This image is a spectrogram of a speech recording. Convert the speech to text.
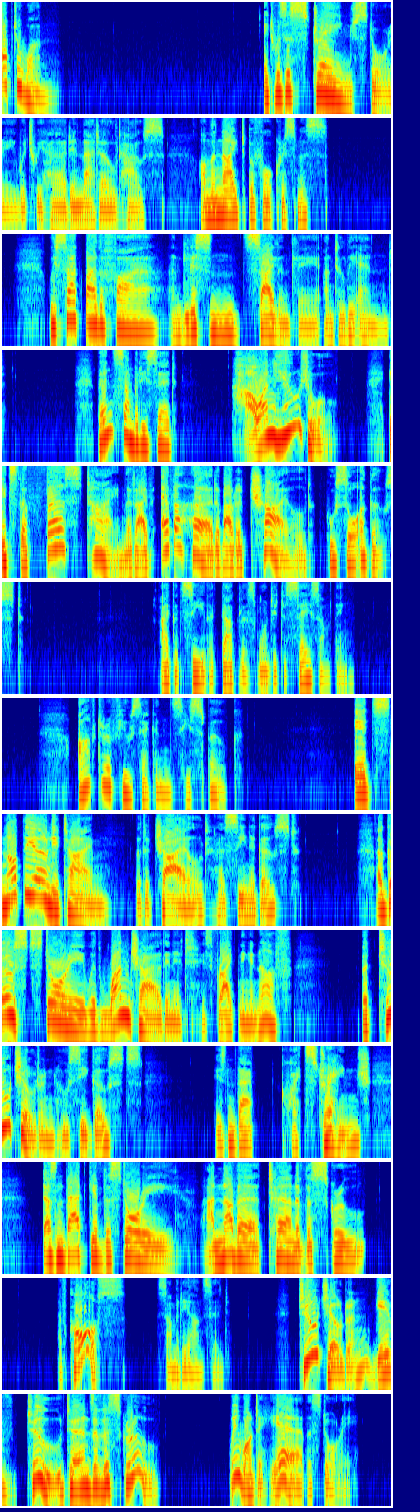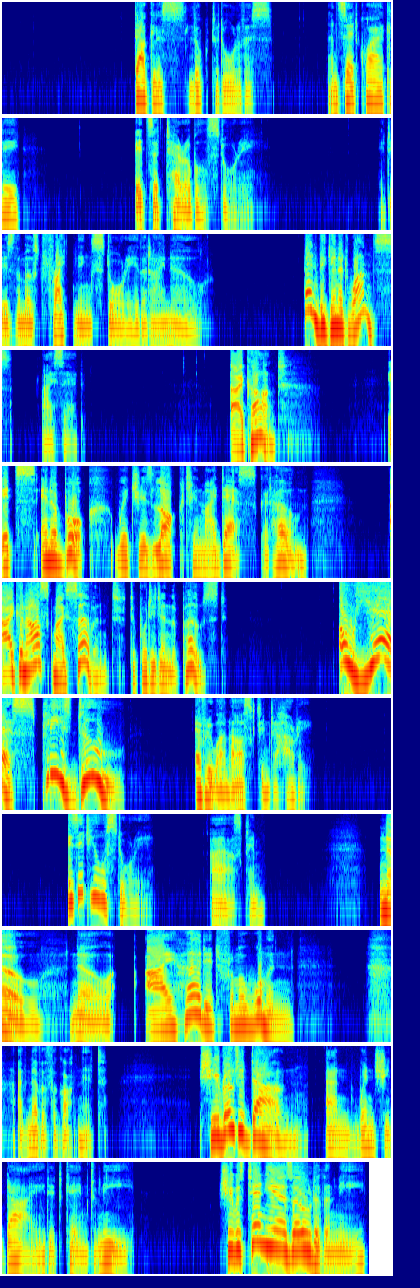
Chapter 1 It was a strange story which we heard in that old house on the night before Christmas. We sat by the fire and listened silently until the end. Then somebody said, How unusual! It's the first time that I've ever heard about a child who saw a ghost. I could see that Douglas wanted to say something. After a few seconds, he spoke. It's not the only time that a child has seen a ghost. A ghost story with one child in it is frightening enough, but two children who see ghosts, isn't that quite strange? Doesn't that give the story another turn of the screw? Of course, somebody answered. Two children give two turns of the screw. We want to hear the story. Douglas looked at all of us and said quietly, It's a terrible story. It is the most frightening story that I know. Then begin at once, I said. I can't. It's in a book which is locked in my desk at home. I can ask my servant to put it in the post. Oh, yes, please do. Everyone asked him to hurry. Is it your story? I asked him. No, no, I heard it from a woman. I've never forgotten it. She wrote it down, and when she died, it came to me. She was ten years older than me.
